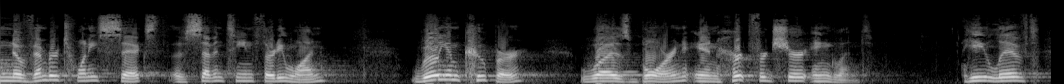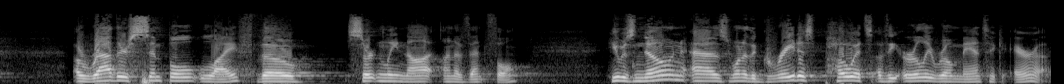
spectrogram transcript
On November 26th of 1731, William Cowper was born in Hertfordshire, England. He lived a rather simple life, though certainly not uneventful. He was known as one of the greatest poets of the early Romantic era.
